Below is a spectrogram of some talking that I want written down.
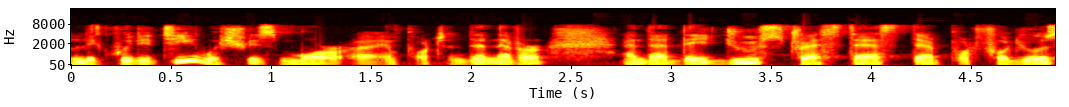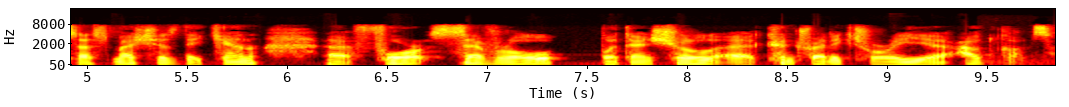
liquidity, which is more uh, important than ever, and that they do stress test their portfolios as much as they can uh, for several potential uh, contradictory uh, outcomes.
